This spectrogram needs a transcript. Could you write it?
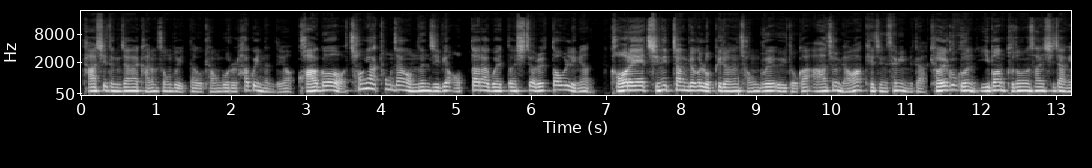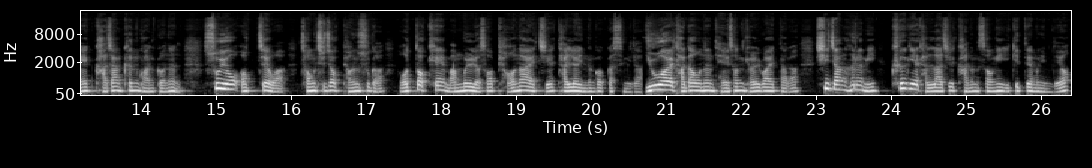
다시 등장할 가능성도 있다고 경고를 하고 있는데요. 과거 청약 통장 없는 집이 없다라고 했던 시절을 떠올리면 거래의 진입 장벽을 높이려는 정부의 의도가 아주 명확해진 셈입니다. 결국은 이번 부동산 시장의 가장 큰 관건은 수요 억제와 정치적 변수가 어떻게 맞물려서 변화할지에 달려 있는 것 같습니다. 6월 다가오는 대선 결과에 따라 시장 흐름이 크게 달라질 가능성이 있기 때문인데요.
